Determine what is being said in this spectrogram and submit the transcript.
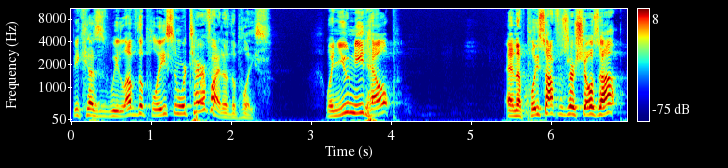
because we love the police and we're terrified of the police. When you need help and a police officer shows up,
